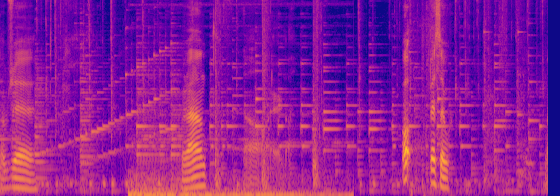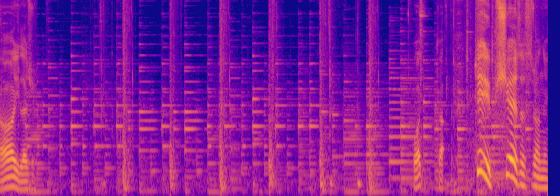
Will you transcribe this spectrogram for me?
Dobrze. Round. O, ergo. o, peseł. No i leży. What the... Ty, psie ze strony.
